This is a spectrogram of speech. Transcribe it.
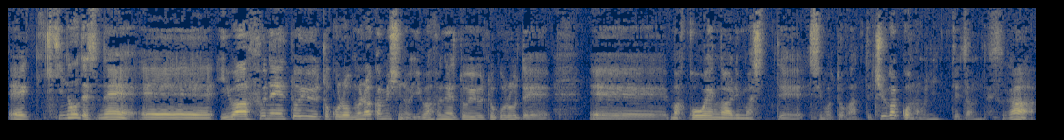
えー昨日ですね、えー岩船というところ、村上市の岩船というところで、えーまあ、公演がありまして、仕事があって、中学校の方に行ってたんですが、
